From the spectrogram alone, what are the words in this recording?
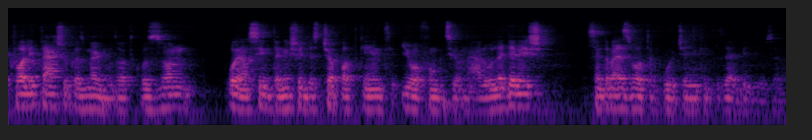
kvalitásuk az megmutatkozzon olyan szinten is, hogy ez csapatként jól funkcionáló legyen, és szerintem ez volt a kulcs egyébként az EB győzelem.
